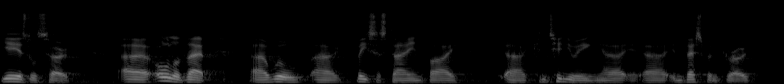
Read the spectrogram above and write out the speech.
years or so. Uh, all of that uh, will uh, be sustained by uh, continuing investment growth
